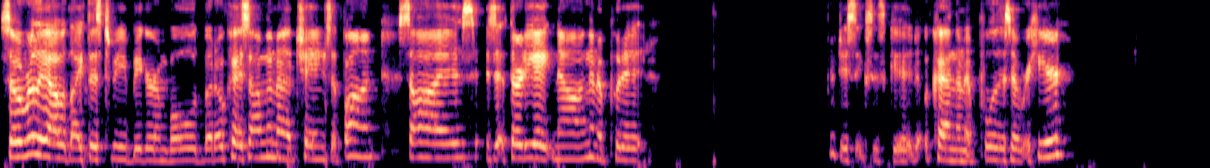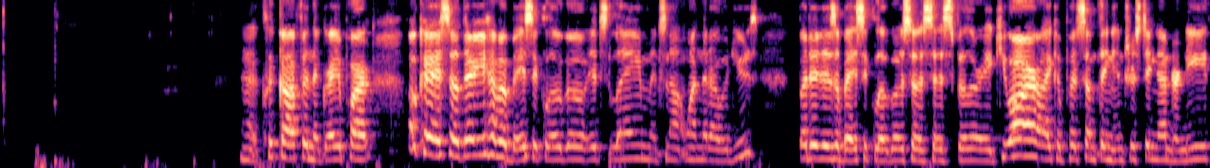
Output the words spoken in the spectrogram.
So really I would like this to be bigger and bold, but okay, so I'm going to change the font size. Is it 38 now? I'm going to put it 56 is good. Okay, I'm going to pull this over here. I'm going to click off in the gray part. Okay, so there you have a basic logo. It's lame. It's not one that I would use, but it is a basic logo. So it says Spiller AQR. I could put something interesting underneath.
